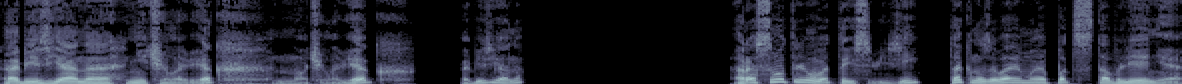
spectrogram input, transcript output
Обезьяна не человек, но человек — обезьяна. Рассмотрим в этой связи так называемое подставление,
